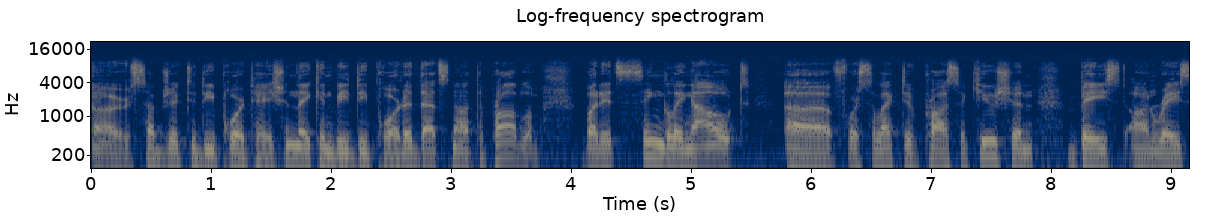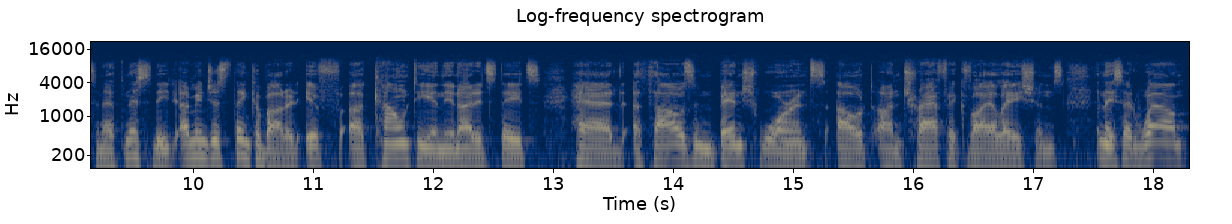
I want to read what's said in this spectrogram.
are subject to deportation, they can be deported. That's not the problem. But it's singling out uh, for selective prosecution based on race and ethnicity. I mean, just think about it. If a county in the United States had a thousand bench warrants out on traffic violations, and they said, well,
